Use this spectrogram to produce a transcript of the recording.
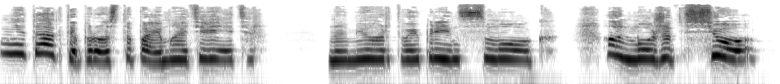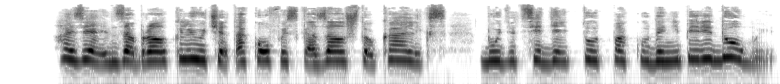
Не так-то просто поймать ветер, но мертвый принц смог. Он может все. Хозяин забрал ключ от оков и сказал, что Каликс будет сидеть тут, покуда не передумает.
